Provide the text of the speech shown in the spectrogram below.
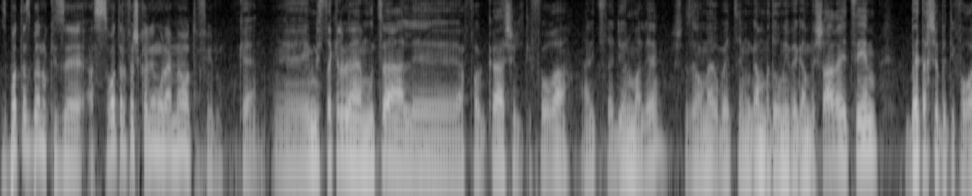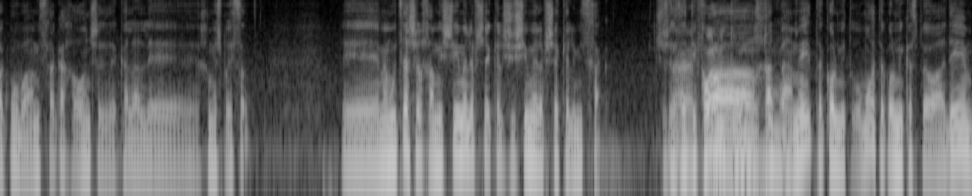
אז בוא תסביר לנו, כי זה עשרות אלפי שקלים, אולי מאות אפילו. כן. אם נסתכל בממוצע על הפקה של תפאורה על אצטדיון מלא, שזה אומר בעצם גם בדרומי וגם בשאר העצים, בטח שבתפאורה כמו במשחק האחרון, שזה כלל אה, חמש פריסות. אה, ממוצע של 50 אלף שקל, 60 אלף שקל למשחק. שזה תפאורה חד פעמית, הכל מתרומות, הכל מכספי אוהדים.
